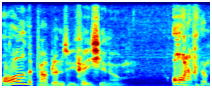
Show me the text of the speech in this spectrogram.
all the problems we face, you know, all of them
